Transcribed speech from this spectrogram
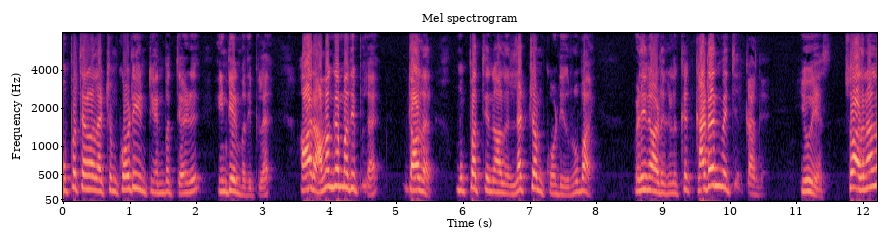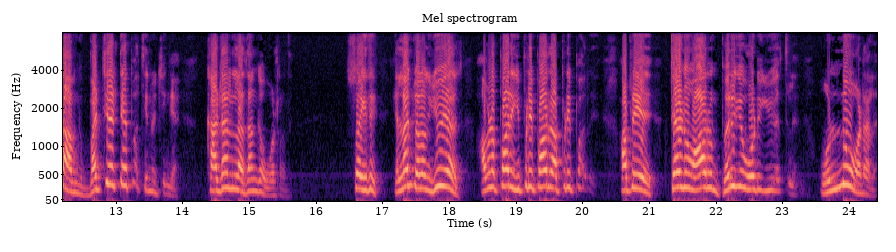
முப்பத்தேழு லட்சம் கோடி இன்ட்டு எண்பத்தேழு இந்தியன் மதிப்பில் ஆறு அவங்க மதிப்பில் டாலர் முப்பத்தி நாலு லட்சம் கோடி ரூபாய் வெளிநாடுகளுக்கு கடன் வச்சிருக்காங்க யூஎஸ். ஸோ அதனால் அவங்க பட்ஜெட்டே பார்த்தீங்கன்னு வச்சுங்க கடனில் தாங்க ஓடுறது. ஸோ இது எல்லாம் சொல்லுவாங்க யூஎஸ் அவனை பாரு இப்படி பாரு அப்படி பாரு. அப்படி தேனும் ஆறும் பெருகி ஓடும் யூஎஸில். ஒன்றும் ஓடலை.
